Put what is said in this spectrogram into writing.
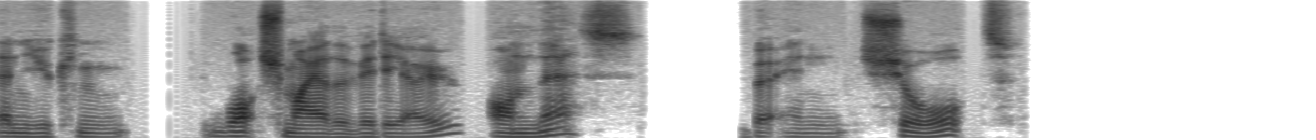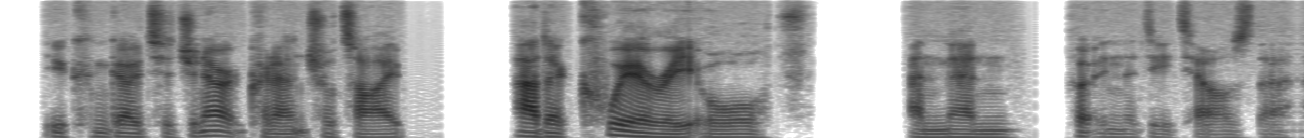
then you can watch my other video on this, but in short, you can go to generic credential type, add a query auth, and then put in the details there.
